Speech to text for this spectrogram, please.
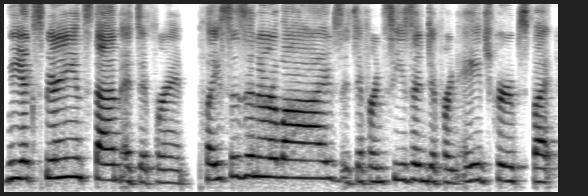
We experience them at different places in our lives, at different season, different age groups, but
